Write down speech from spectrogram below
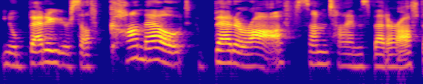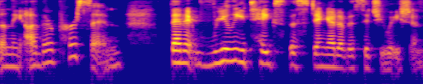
you know, better yourself, come out better off, sometimes better off than the other person, then it really takes the sting out of a situation.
